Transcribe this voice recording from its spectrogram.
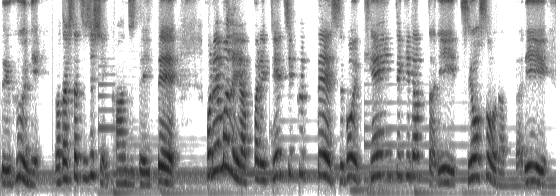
ていうふうに私たち自身感じていてこれまでやっぱり建築ってすごい権威的だったり強そうだったり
